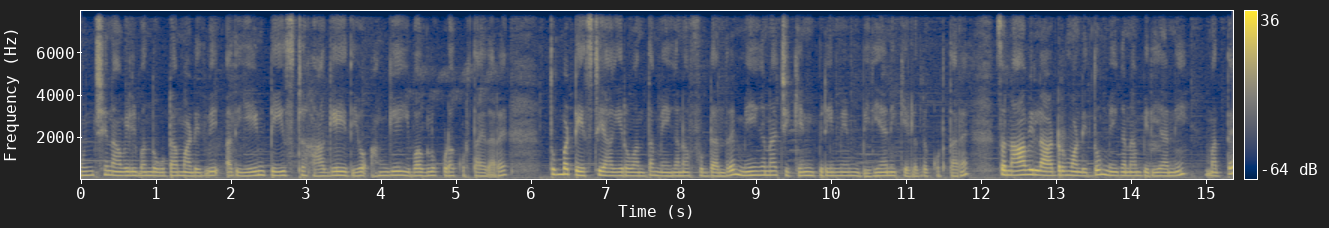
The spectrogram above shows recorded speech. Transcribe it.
ಮುಂಚೆ ನಾವಿಲ್ಲಿ ಬಂದು ಊಟ ಮಾಡಿದ್ವಿ. ಅದು ಏನು ಟೇಸ್ಟ್ ಹಾಗೆ ಇದೆಯೋ ಹಾಗೆ ಇವಾಗಲೂ ಕೂಡ ಕೊಡ್ತಾ ಇದ್ದಾರೆ. ತುಂಬ ಟೇಸ್ಟಿಯಾಗಿರುವಂಥ ಮೇಘನ ಫುಡ್ ಅಂದರೆ ಮೇಘನ ಚಿಕನ್ ಪ್ರೀಮಿಯಂ ಬಿರಿಯಾನಿ ಕೇಳಿದ್ರೆ ಕೊಡ್ತಾರೆ. ಸೊ ನಾವಿಲ್ಲಿ ಆರ್ಡ್ರ್ ಮಾಡಿದ್ದು ಮೇಘನ ಬಿರಿಯಾನಿ ಮತ್ತು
